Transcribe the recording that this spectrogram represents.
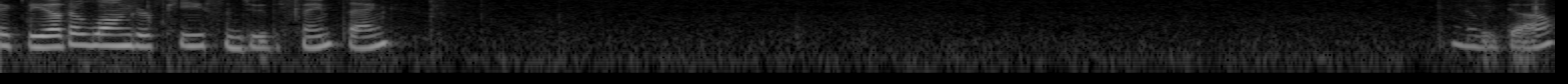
take the other longer piece and do the same thing. There we go.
